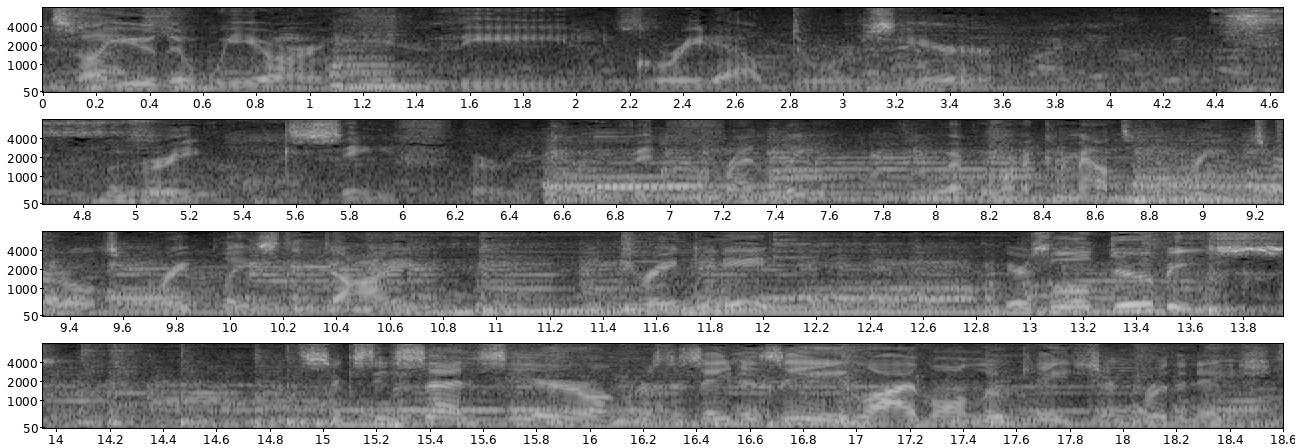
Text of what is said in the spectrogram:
to tell you that we are in the great outdoors here. Very safe, very COVID friendly. If you ever want to come out to the Green Turtle, it's a great place to dine and drink and eat. Here's a little doobies. 60 cents here on Chris's A to Z, live on location for the nation.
